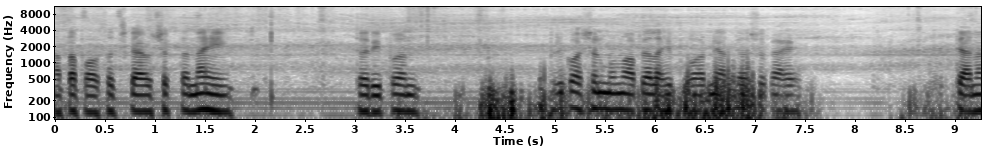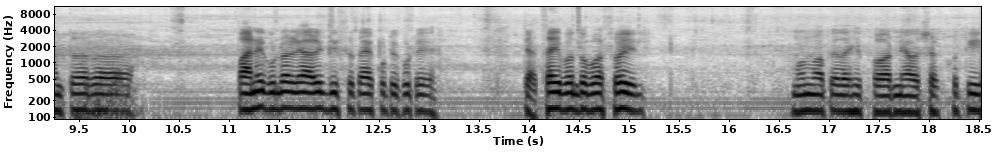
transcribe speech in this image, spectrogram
आता पावसाची काय आवश्यकता नाही. तरी पण प्रिकॉशन म्हणून आपल्याला ही फवारणी अत्यावश्यक आहे. त्यानंतर पाणी गुंडाळी आळी दिसत आहे कुठे कुठे त्याचाही बंदोबस्त होईल. म्हणून आपल्याला ही फवारणी आवश्यक होती.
